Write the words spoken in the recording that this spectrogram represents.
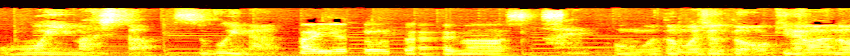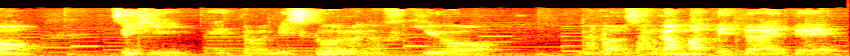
思いました。すごいな。ありがとうございます。はい、今後ともちょっと沖縄のぜひ、えっと、ディスクゴルフの普及を中尾さん頑張っていただいて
